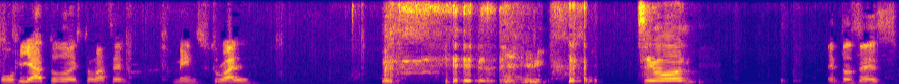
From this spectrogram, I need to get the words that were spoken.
como que ya todo esto va a ser menstrual. Simón. Entonces,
